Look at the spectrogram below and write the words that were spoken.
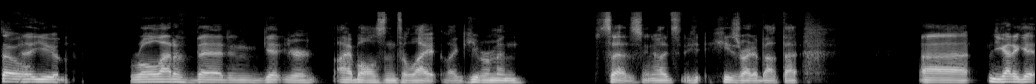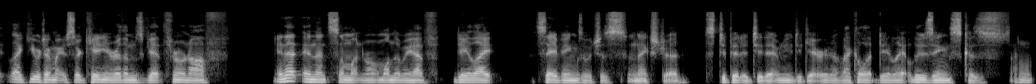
so, uh, you roll out of bed and get your eyeballs into light, like Huberman says. You know, he, he's right about that. Uh, you got to get like you were talking about your circadian rhythms get thrown off and that and that's somewhat normal. And then we have daylight savings, which is an extra stupidity that we need to get rid of. I call it daylight losings because I don't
